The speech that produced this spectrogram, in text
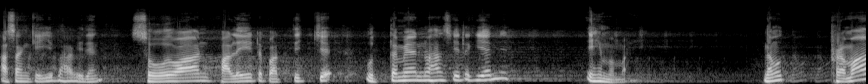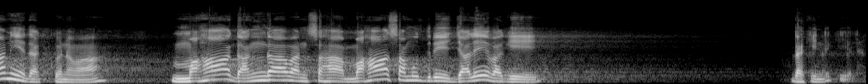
අසංකෙය භාවිදැන් සෝවාන් පලයට පත්තිච්ච උත්තමයන් වහන්සේට කියන්නේ එහෙමමයි. නමුත් ප්‍රමාණය දක්වනවා මහා ගංගාවන් සහ මහා සමුද්‍රයේ ජලය වගේ දකින්න කියලා.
